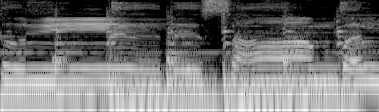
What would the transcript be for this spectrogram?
சொல்லுது சாம்பல்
